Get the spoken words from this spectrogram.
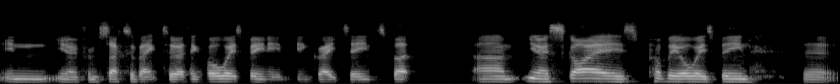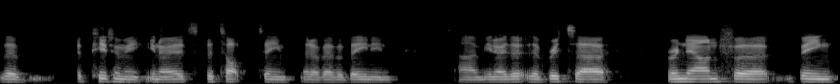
in you know, from Saxo Bank too. I think I've always been in, in great teams. But, um, you know, Sky has probably always been the, the epitome. You know, it's the top team that I've ever been in. Um, you know, the, the Brits are renowned for being,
